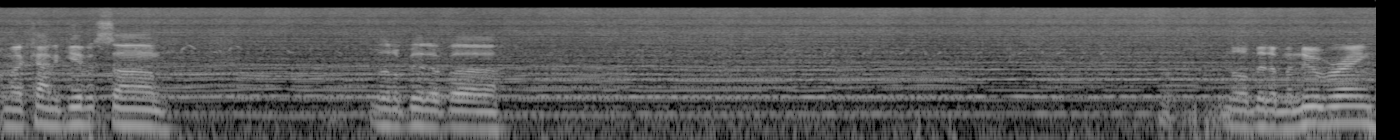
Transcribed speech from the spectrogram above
I'm to kind of give it some a little bit of uh, a little bit of maneuvering.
